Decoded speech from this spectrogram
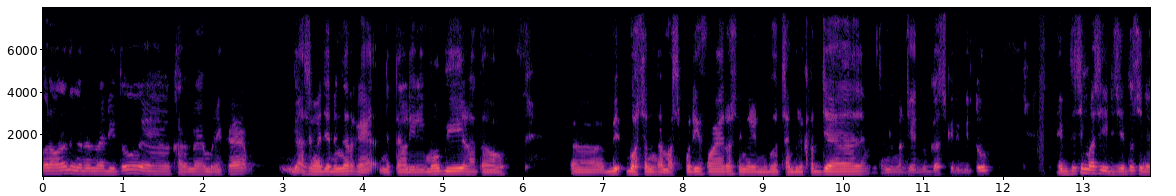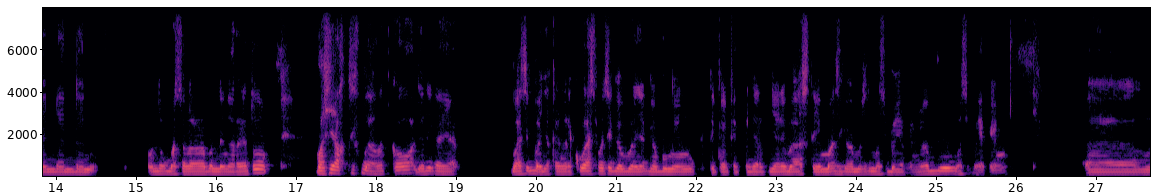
orang-orang dengerin radio itu ya karena mereka nggak sengaja denger kayak nyetel di mobil atau, bi bosen sama Spotify terus dengerin buat sambil kerja, sambil ngerjain tugas gitu-gitu. Habit sih masih di situ sih dan dan dan untuk masalah pendengarnya tuh masih aktif banget kok. Jadi kayak masih banyak yang request, masih gak banyak gabung yang ketika ke penyiar-penyiarnya bahas tema segala macam masih banyak yang gabung, masih banyak yang, eee,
